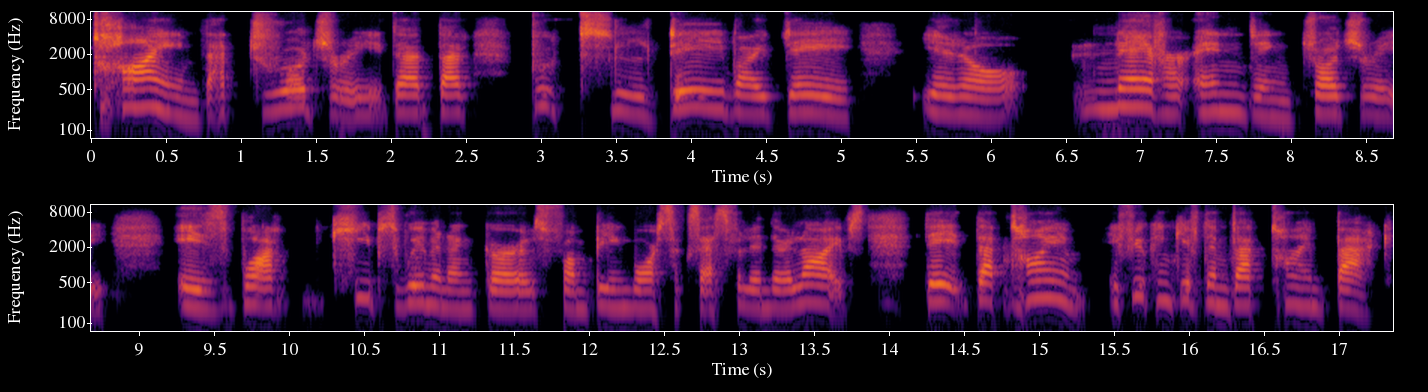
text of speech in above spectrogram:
time, that drudgery, that that brutal day by day. You know never ending drudgery is what keeps women and girls from being more successful in their lives. They, that time, if you can give them that time back,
